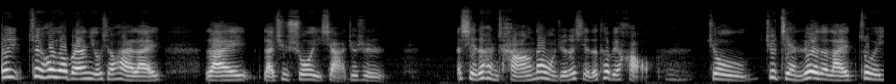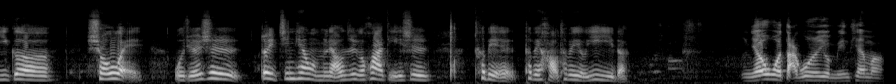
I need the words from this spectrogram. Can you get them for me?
所以最后要不然由小海来来来去说一下，就是写的很长，但我觉得写的特别好，就就简略的来作为一个收尾，我觉得是对今天我们聊的这个话题是特别特别好、特别有意义的。你要问我打工人有明天吗？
